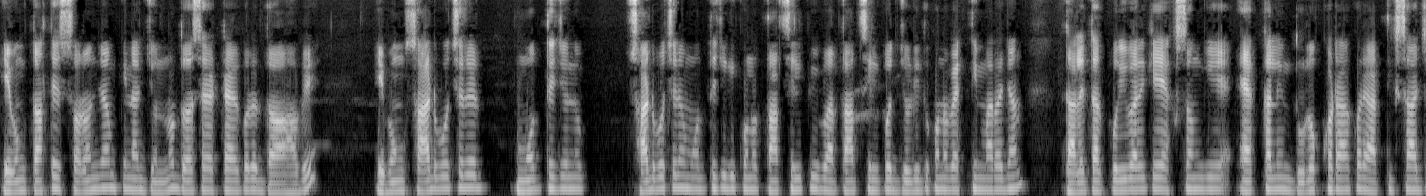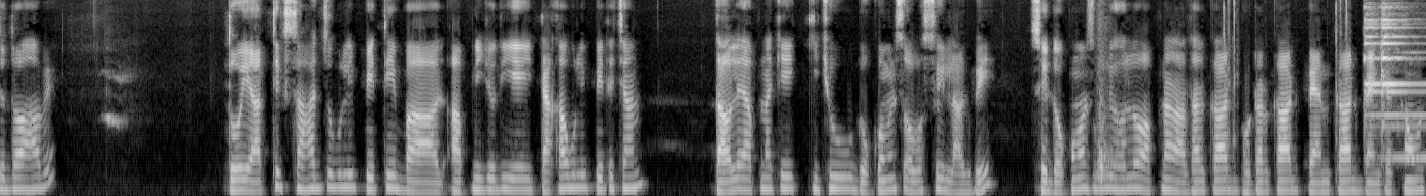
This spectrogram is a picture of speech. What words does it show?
এবং তাঁতের সরঞ্জাম কেনার জন্য দশ হাজার টাকা করে দেওয়া হবে। এবং ষাট বছরের মধ্যে যেন ষাট বছরের মধ্যে যদি কোনো তাঁত শিল্পী বা তাঁত শিল্পের জড়িত কোনো ব্যক্তি মারা যান, তাহলে তার পরিবারকে একসঙ্গে এককালীন দু লক্ষ টাকা করে আর্থিক সাহায্য দেওয়া হবে। তো এই আর্থিক সাহায্যগুলি পেতে বা আপনি যদি এই টাকাগুলি পেতে চান, তাহলে আপনাকে কিছু ডকুমেন্টস অবশ্যই লাগবে। সেই ডকুমেন্টসগুলি হলো আপনার Aadhaar card, voter card, PAN card bank account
